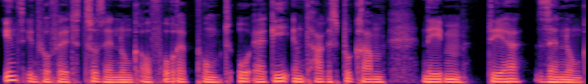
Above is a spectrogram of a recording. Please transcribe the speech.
ins Infofeld zur Sendung auf horeb.org im Tagesprogramm neben der Sendung.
